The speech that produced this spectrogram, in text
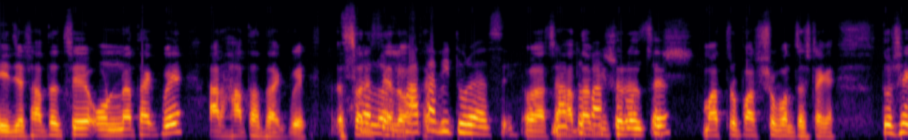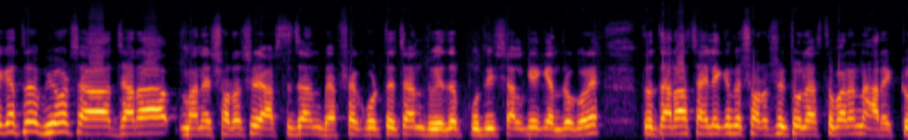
এই যে সাথে হচ্ছে ওড়না থাকবে আর হাতা থাকবে। সরি হাতা ভিতরে আছে। আচ্ছা মাত্র হাতা ভিতরে আছে মাত্র পাঁচশো পঞ্চাশ টাকা। তো সেক্ষেত্রে ভিউয়ার্স যারা মানে সরাসরি আসতে চান ব্যবসা করতে চান দুই হাজার পঁচিশ সালকে কেন্দ্র করে তো তারা চাইলে কিন্তু সরাসরি চলে আসতে পারেন। আর একটু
